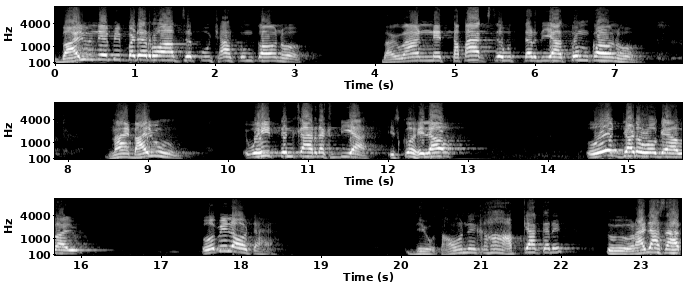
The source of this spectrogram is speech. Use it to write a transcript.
वायु ने भी बड़े रोआब से पूछा, तुम कौन हो? भगवान ने तपाक से उत्तर दिया, तुम कौन हो? मैं वायु हूँ। वही तिनका रख दिया। इसको हिलाओ। वो जड़ हो गया वायु। वो भी लौट है देवताओं ने कहा, आप क्या करें? तो राजा साहब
